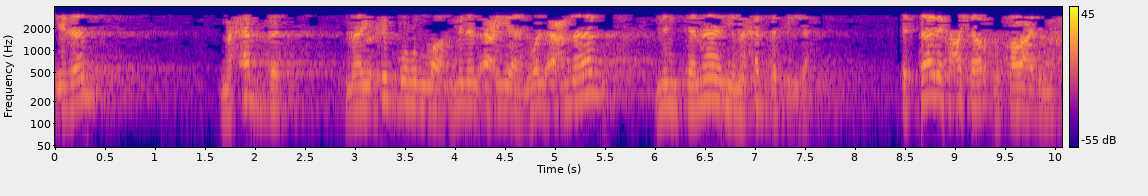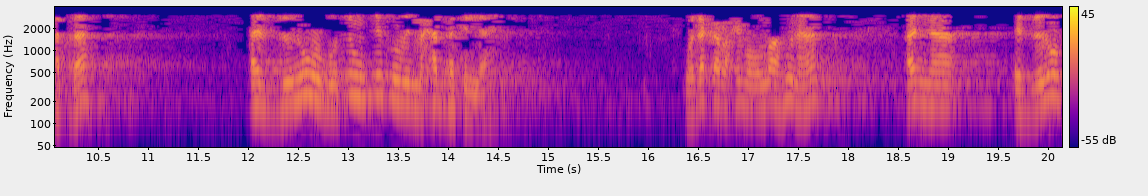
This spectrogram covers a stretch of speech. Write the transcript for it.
إذا محبة ما يحبه الله من الأعيان والأعمال من تمام محبة الله. الثالث عشر من قواعد المحبة الذنوب تنقص من محبة الله. وذكر رحمه الله هنا أن الذنوب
